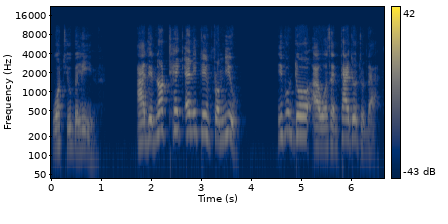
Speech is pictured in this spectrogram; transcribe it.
what you believe. I did not take anything from you, even though I was entitled to that,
